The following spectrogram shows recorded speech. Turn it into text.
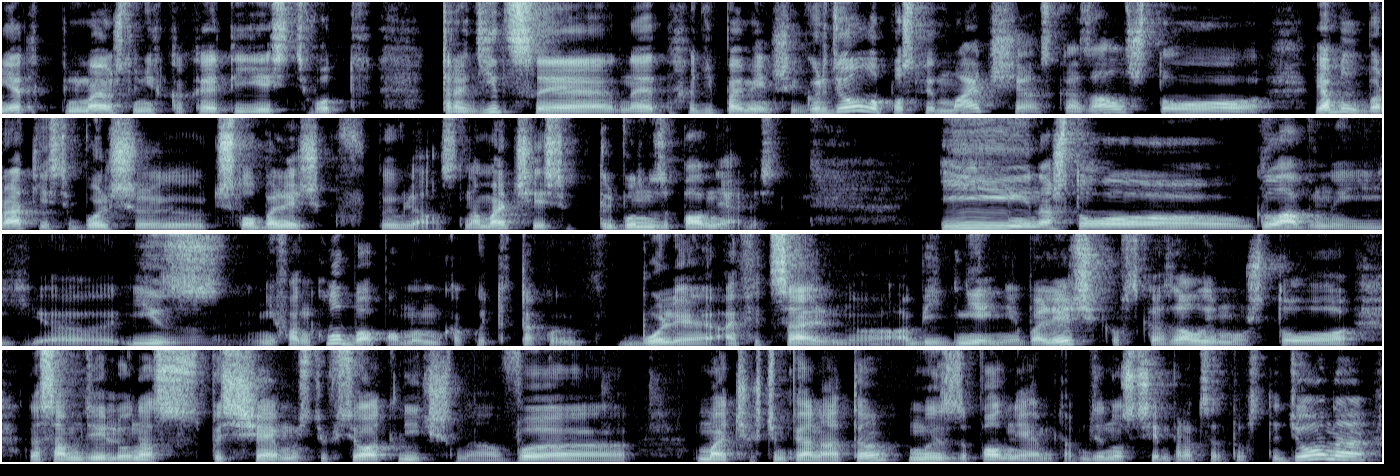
я так понимаю, что у них какая-то есть вот традиция на это ходить поменьше. И Гвардиола после матча сказал, что я был бы рад, если больше число болельщиков появлялось на матче, если трибуны заполнялись. И на что главный э, из не фан-клуба, а, по-моему, какой-то такой более официальное объединение болельщиков сказал ему, что на самом деле у нас с посещаемостью все отлично в матчах чемпионата. Мы заполняем там 97% стадиона.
